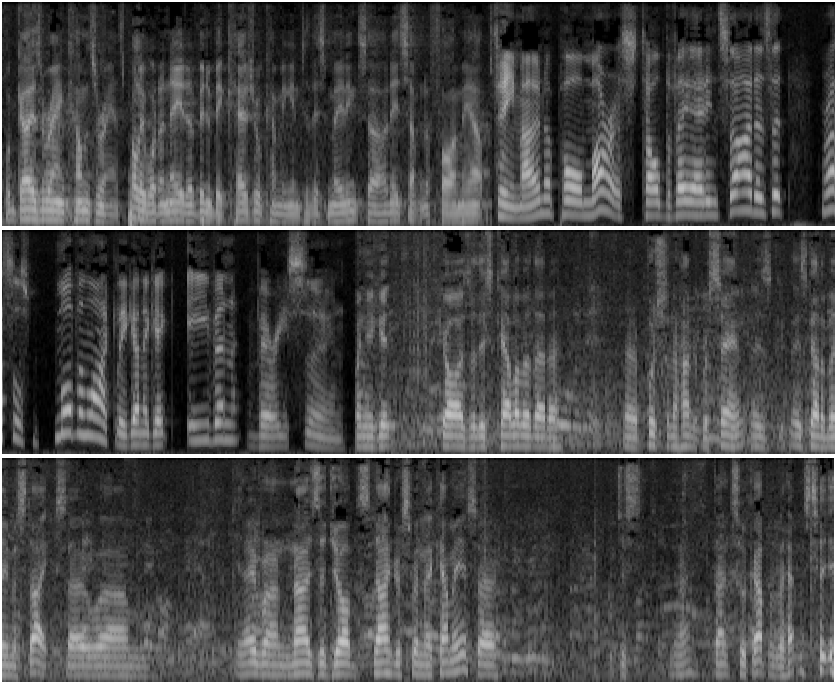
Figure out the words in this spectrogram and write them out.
what goes around comes around. It's probably what I need. I've been a bit casual coming into this meeting, so I need something to fire me up. Team owner Paul Morris told the V8 Insiders that Russell's more than likely going to get even very soon. When you get guys of this calibre that are, that are pushing 100%, there's, there's going to be mistakes. So um, you know, everyone knows the job's dangerous when they come here, so just, you know, don't sook up if it happens to you.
